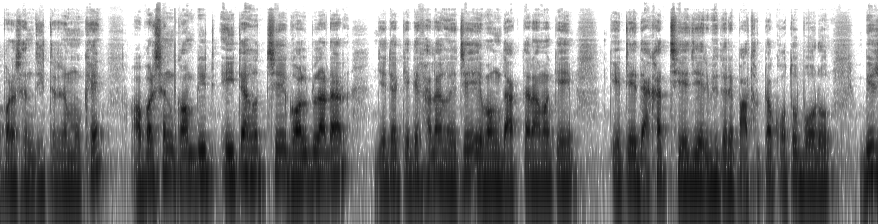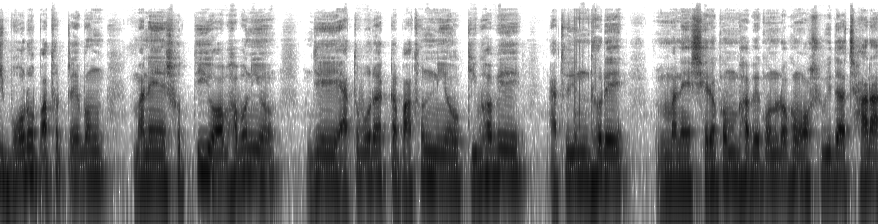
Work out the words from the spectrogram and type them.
অপারেশন থিয়েটারের মুখে। অপারেশন কমপ্লিট, এইটা হচ্ছে গল ব্লাডার যেটা কেটে ফেলা হয়েছে এবং ডাক্তার আমাকে কেটে দেখাচ্ছে যে এর ভিতরে পাথরটা কত বড়। বেশ বড় পাথরটা এবং মানে সত্যিই অভাবনীয় যে এত বড় একটা পাথর নিয়েও কীভাবে এতদিন ধরে মানে সেরকমভাবে কোনো রকম অসুবিধা ছাড়া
